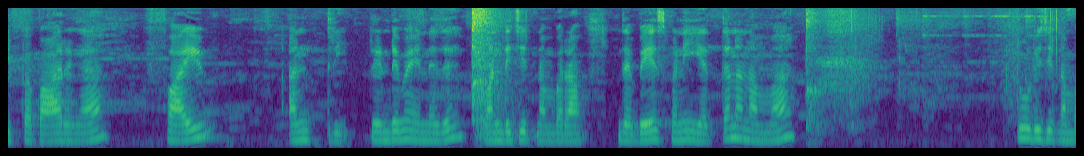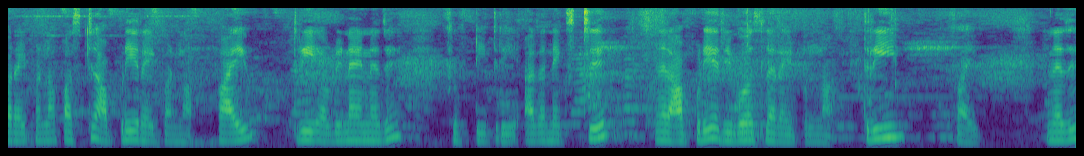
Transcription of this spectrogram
இப்போ பாருங்கள் ஃபைவ் அண்ட் த்ரீ ரெண்டுமே என்னது? ஒன் டிஜிட் நம்பராக இதை பேஸ் பண்ணி எத்தனை நம்ம டூ டிஜிட் நம்பர் ரைட் பண்ணலாம்? ஃபஸ்ட்டு அப்படியே ரைட் பண்ணலாம். ஃபைவ் த்ரீ அப்படின்னா என்னது? ஃபிஃப்டி த்ரீ அதை நெக்ஸ்ட்டு இதில் அப்படியே ரிவர்ஸில் ரைட் பண்ணலாம். த்ரீ ஃபைவ் என்னது?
